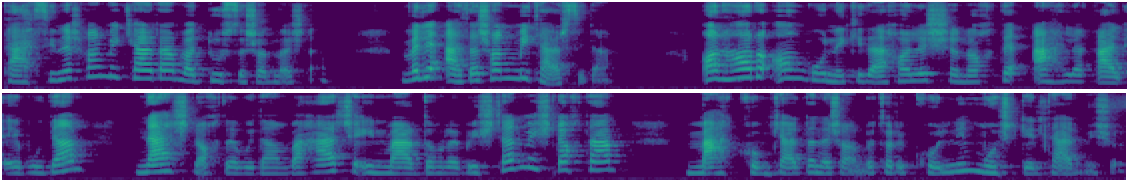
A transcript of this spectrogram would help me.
تحسینشان می‌کردم و دوستشان داشتم ولی ازشان میترسیدم آنها را آنگونه که در حال شناخت اهل قلعه بودم نشناخته بودم و هرچه این مردم را بیشتر میشناختم محکوم کردنشان به طور کلی مشکل تر می‌شد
